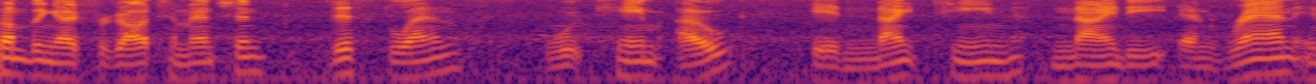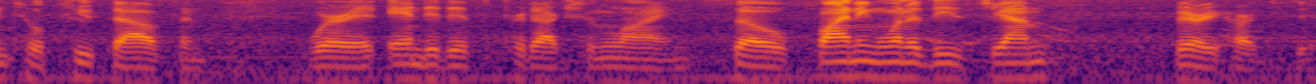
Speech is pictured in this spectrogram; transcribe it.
Something I forgot to mention, this lens came out in 1990 and ran until 2000 where it ended its production line. So finding one of these gems, very hard to do.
